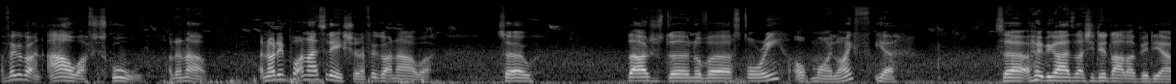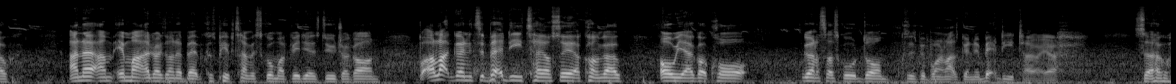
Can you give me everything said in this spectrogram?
I think I got an hour after school, I don't know. I know I didn't put an isolation, I think I got an hour. So, that was just another story of my life, yeah. So, I hope you guys actually did like that video. I know um, it might have dragged on a bit because people tell me at school my videos do drag on. But I like going into better detail so yeah, I can't go, oh yeah, I got caught going to school dumb because it's a bit boring. I like going into a bit of detail, yeah. So,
